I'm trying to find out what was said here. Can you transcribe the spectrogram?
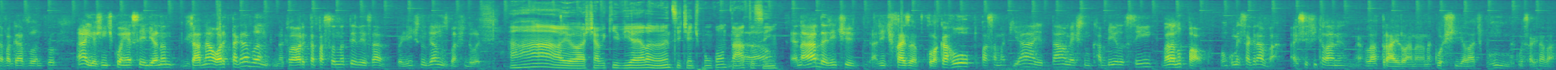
tava gravando. Pro... Ah, e a gente conhece a Eliana já na hora que tá gravando, naquela hora que tá passando na TV, sabe? Pra gente não ver ela nos bastidores. Ah, eu achava que via ela antes e tinha tipo um contato, Não, assim. É nada, a gente, a gente faz a. coloca a roupa, passa a maquiagem e tal, mexe no cabelo assim, vai lá no palco, vamos começar a gravar. Aí você fica lá, né? Lá atrás, lá na, na coxinha, lá, tipo, hum, vai começar a gravar.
